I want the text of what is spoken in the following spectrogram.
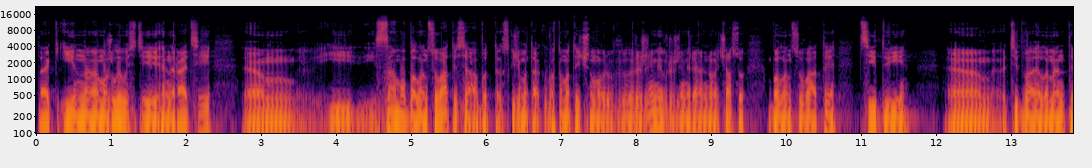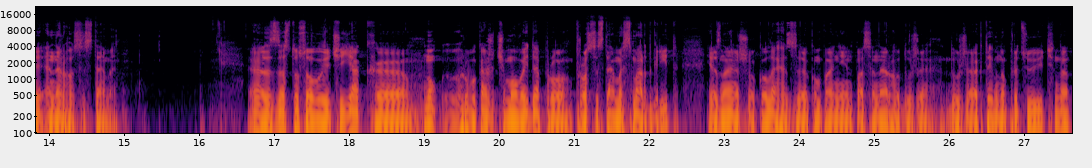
так і на можливості генерації. ем, І, і самобалансуватися, або так, скажімо так, в автоматичному режимі, в режимі реального часу балансувати ці дві ці два елементи енергосистеми. е, застосовуючи як, е, ну, грубо кажучи, мова йде про, про системи Smart Grid. Я знаю, що колеги з компанії «Інпас Енерго» дуже, дуже активно працюють над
